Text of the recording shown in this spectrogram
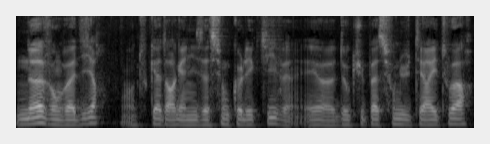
neuve, on va dire, en tout cas d'organisation collective et euh, d'occupation du territoire,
